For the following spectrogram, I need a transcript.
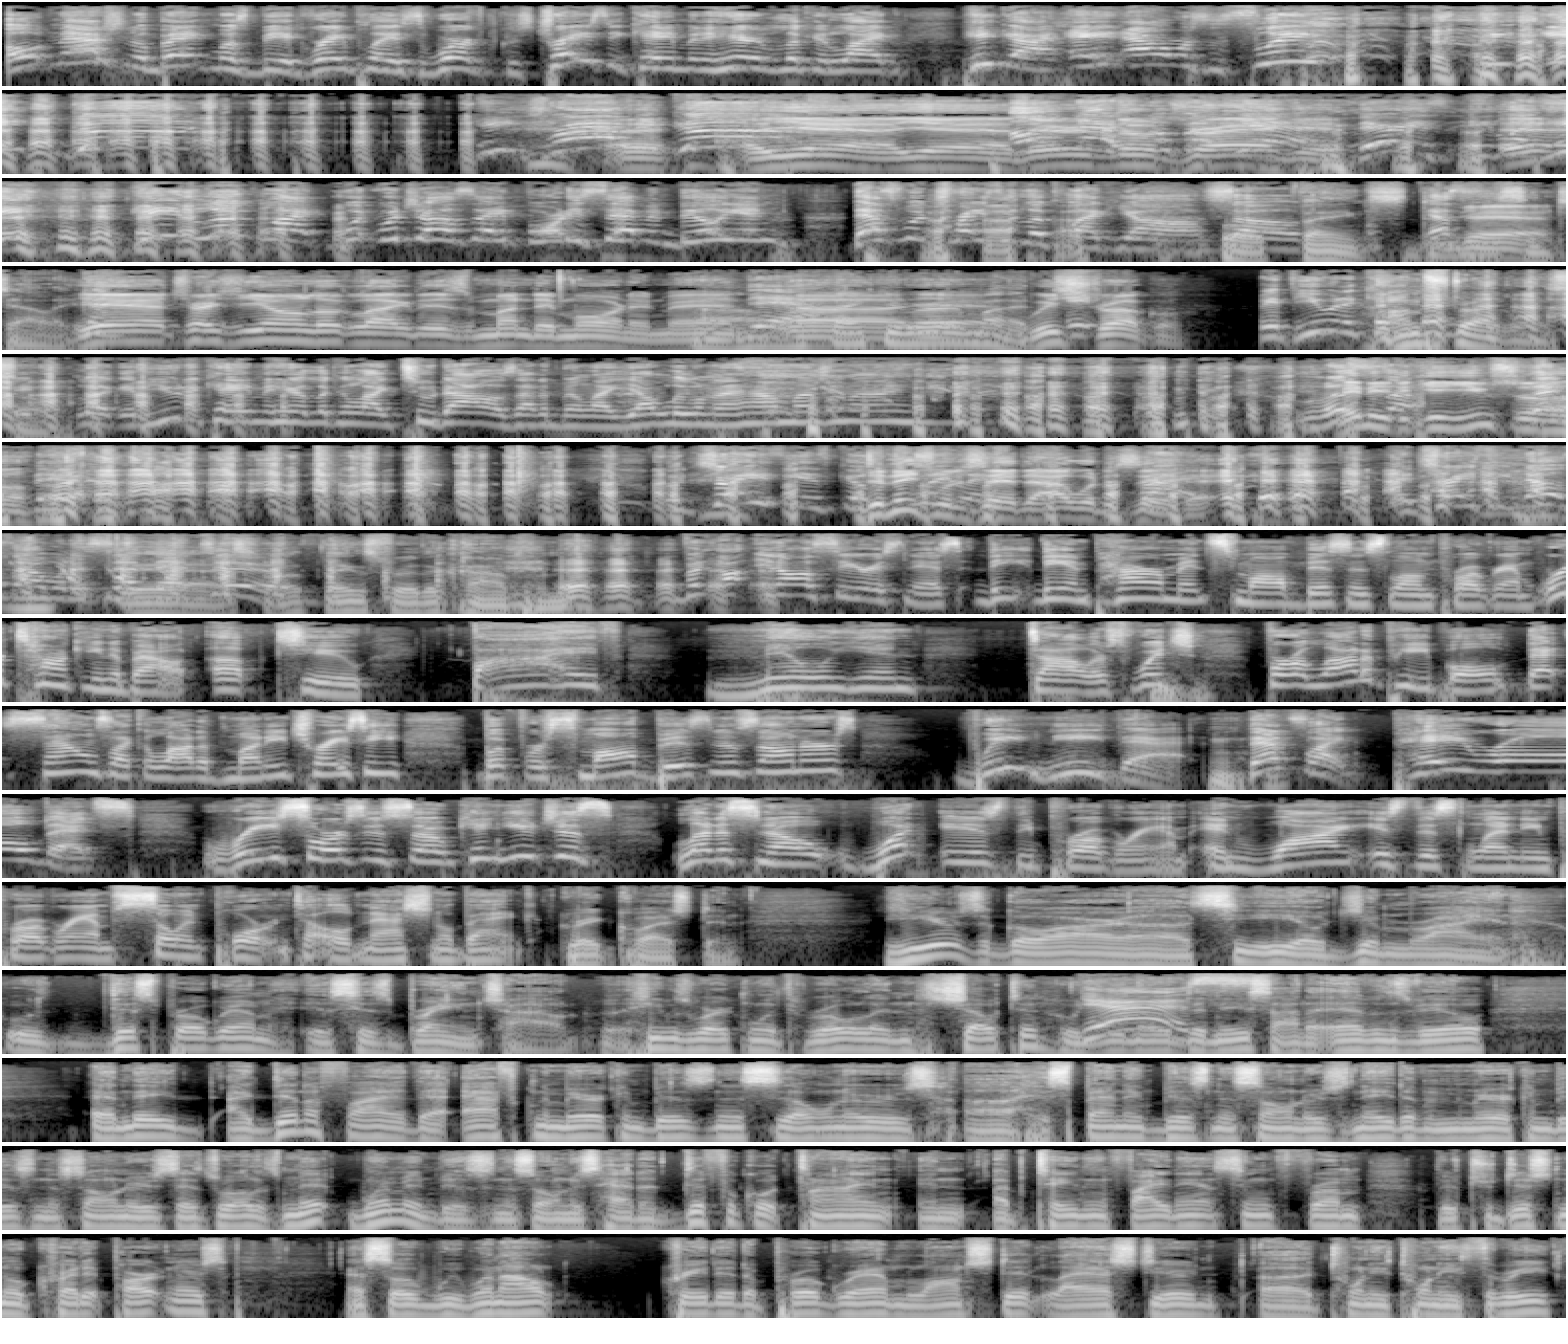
Old National Bank must be a great place to work because Tracy came in here looking like he got eight hours of sleep. he eating good. He driving good. Uh, yeah, yeah. Old There's National no Bank, yeah, there is. He, like, he, he looked like what, what y'all say, forty-seven billion. That's what Tracy looked like, y'all. So Well, thanks, That's, Yeah, and Telly. yeah, Tracy, you don't look like this Monday morning, man. Oh, Yeah. Thank you very yeah, much. We struggle. If you would have came, I'm struggling, so. Look, if you'd have came in here looking like two dollars, I'd have been like, y'all looking at how much money? They need to give you some. but Tracy is Denise would have said that. I would have said that. and Tracy knows I would have said Yeah, that too. so thanks for the compliment. but uh, in all seriousness, the, the Empowerment Small Business Loan Program, we're talking about up to $5 million. Which for a lot of people, that sounds like a lot of money, Tracy. But for small business owners, we need that. That's like payroll, that's resources. So, can you just let us know what is the program and why is this lending program so important to Old National Bank? Great question. Years ago, our uh, CEO Jim Ryan, who this program is his brainchild. He was working with Roland Shelton, who Yes. you know Denise out of Evansville, and they identified that African American business owners, uh, Hispanic business owners, Native American business owners, as well as women business owners, had a difficult time in obtaining financing from the traditional credit partners, and so we went out, created a program, launched it last year, uh, 2023.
